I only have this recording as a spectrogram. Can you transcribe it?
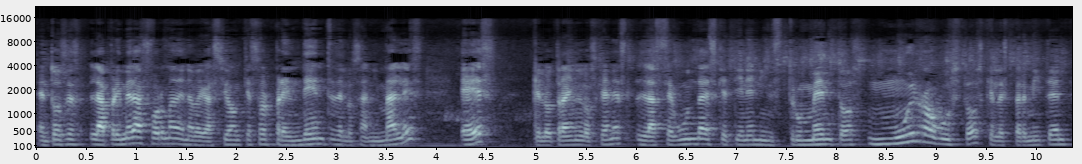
Entonces, la primera forma de navegación que es sorprendente de los animales es que lo traen los genes. La segunda es que tienen instrumentos muy robustos que les permiten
